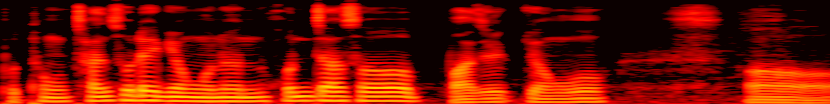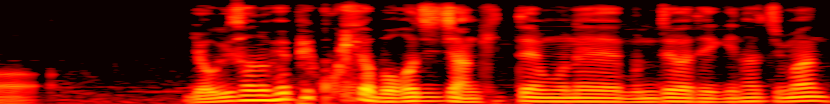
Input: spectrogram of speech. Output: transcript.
보통 찬솔의 경우는 혼자서 맞을 경우 어 여기서는 회피 쿠키가 먹어지지 않기 때문에 문제가 되긴 하지만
